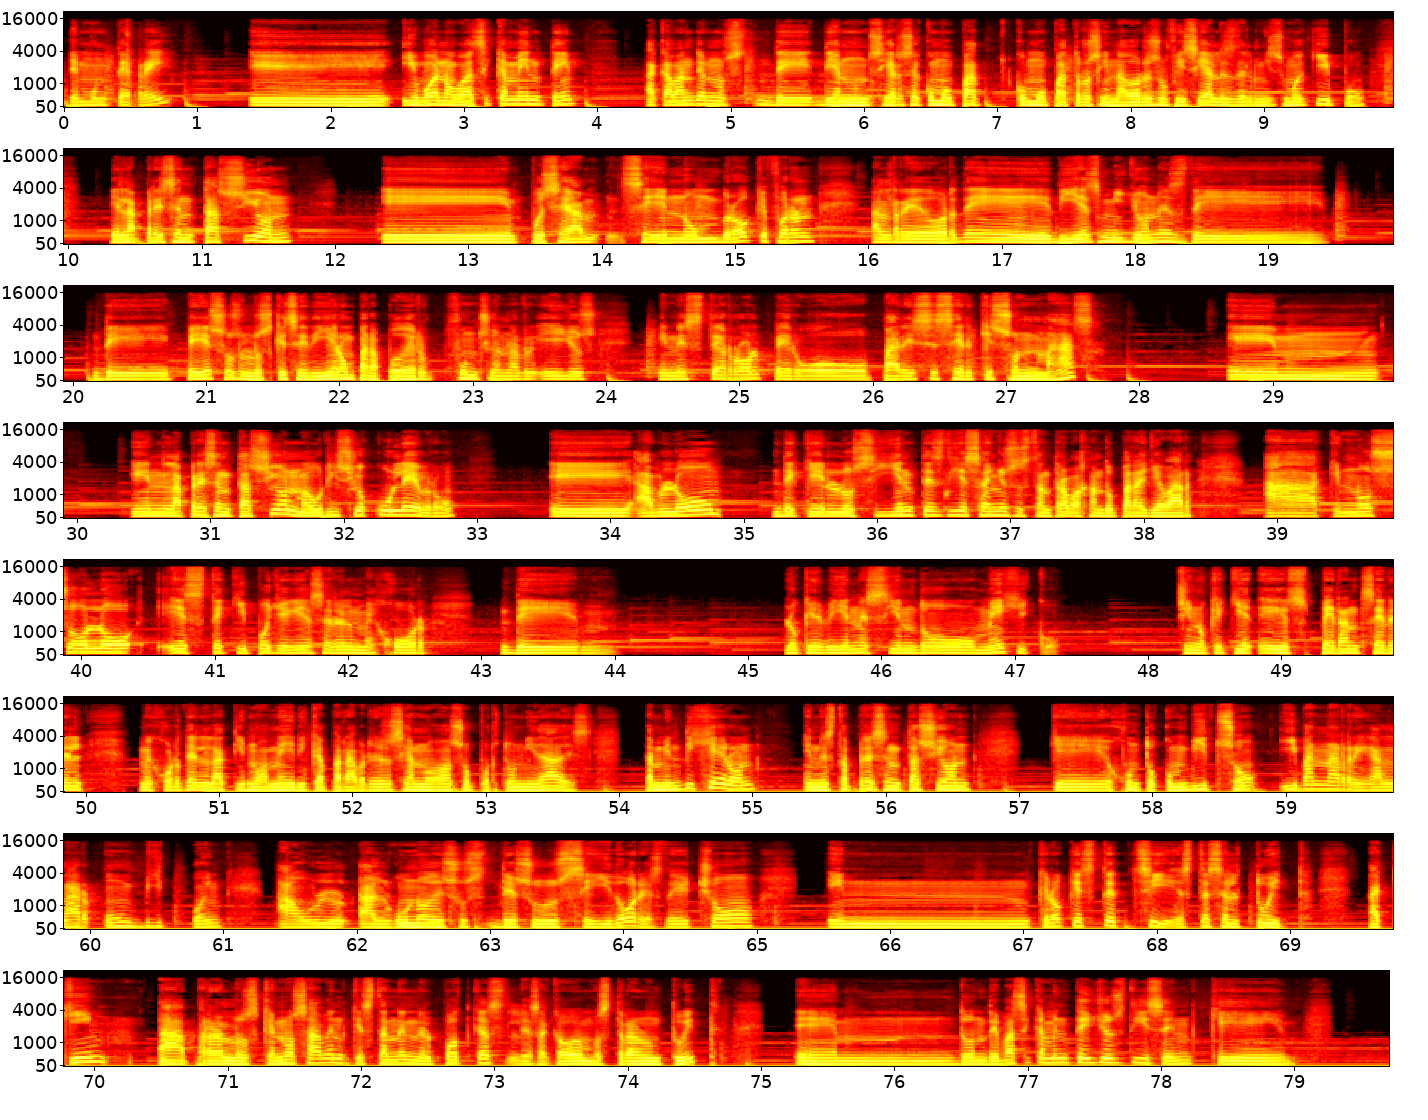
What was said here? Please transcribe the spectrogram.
de Monterrey. Eh, y bueno, básicamente acaban de, anunciarse como, patrocinadores oficiales del mismo equipo. En la presentación, eh, pues se, se, nombró que fueron alrededor de 10 millones de, de pesos los que se dieron para poder funcionar ellos en este rol, pero parece ser que son más. Em, en la presentación, Mauricio Culebro eh, habló de que los siguientes 10 años están trabajando para llevar a que no solo este equipo llegue a ser el mejor de mm, lo que viene siendo México, sino que esperan ser el mejor de Latinoamérica para abrirse a nuevas oportunidades. También dijeron en esta presentación que junto con Bitso iban a regalar un Bitcoin a, alguno de sus, de sus seguidores. De hecho, creo que este sí, este es el tweet. Aquí, ah, para los que no saben que están en el podcast, les acabo de mostrar un tweet em, donde básicamente ellos dicen que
